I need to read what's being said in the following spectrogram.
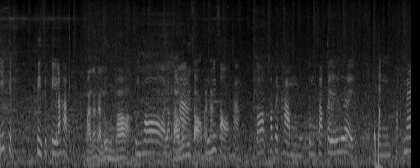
20 40 ปีแล้วค่ะ มาตั้งแต่รุ่นคุณพ่อ คุณพ่อแล้วก็เรารุ่มานที่สองป่ะฮะรุ่นที่สองค่ะ ก็เข้าไปทำซึมซับไปเรื่อยๆเห็นแม่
